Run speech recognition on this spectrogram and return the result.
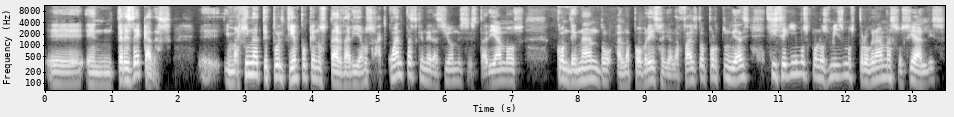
en tres décadas. Eh, imagínate tú el tiempo que nos tardaríamos, a cuántas generaciones estaríamos condenando a la pobreza y a la falta de oportunidades si seguimos con los mismos programas sociales,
